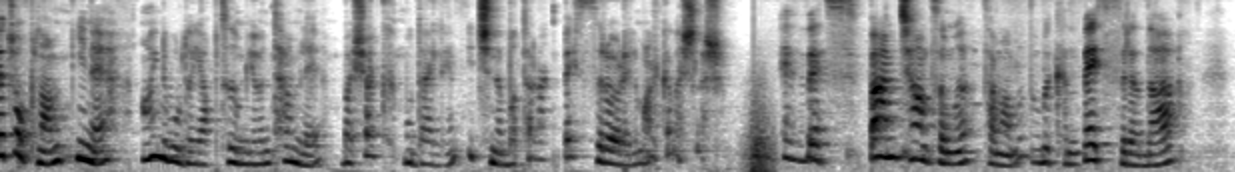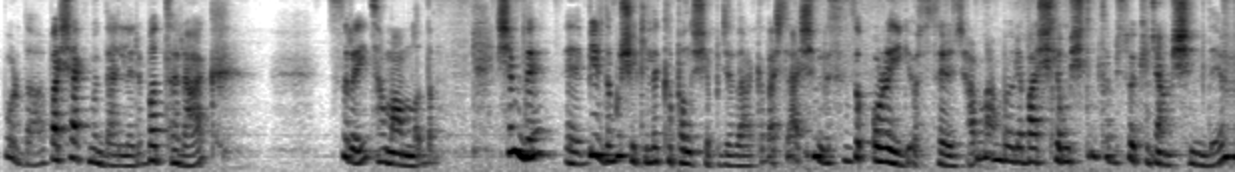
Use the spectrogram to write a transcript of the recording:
Ve toplam yine aynı burada yaptığım yöntemle başak modellerin içine batarak 5 sıra örelim arkadaşlar. Evet ben çantamı tamamladım. Bakın 5 sırada burada başak modelleri batarak sırayı tamamladım. Şimdi e, bir de bu şekilde kapanış yapacağız arkadaşlar. Şimdi size orayı göstereceğim. Ben böyle başlamıştım. Tabii sökeceğim şimdi.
